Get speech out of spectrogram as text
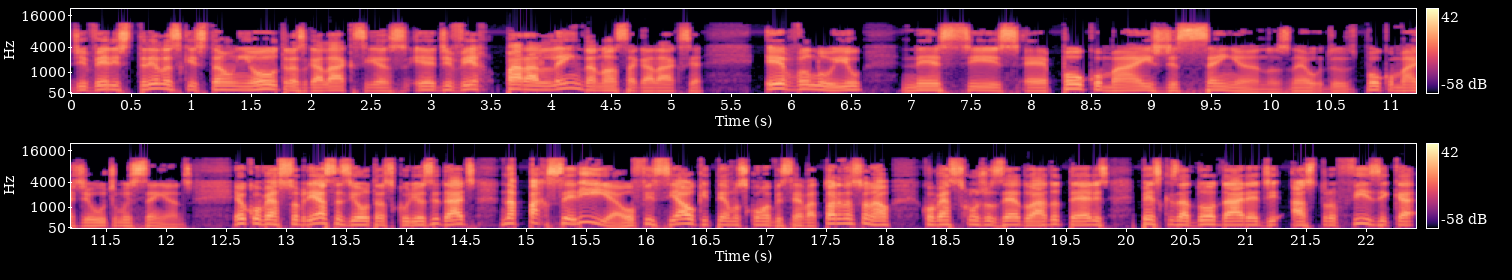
de ver estrelas que estão em outras galáxias, é, de ver para além da nossa galáxia, evoluiu nesses é, pouco mais de 100 anos, né, pouco mais de últimos 100 anos. Eu converso sobre essas e outras curiosidades na parceria oficial que temos com o Observatório Nacional. Converso com José Eduardo Teles, pesquisador da área de astrofísica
